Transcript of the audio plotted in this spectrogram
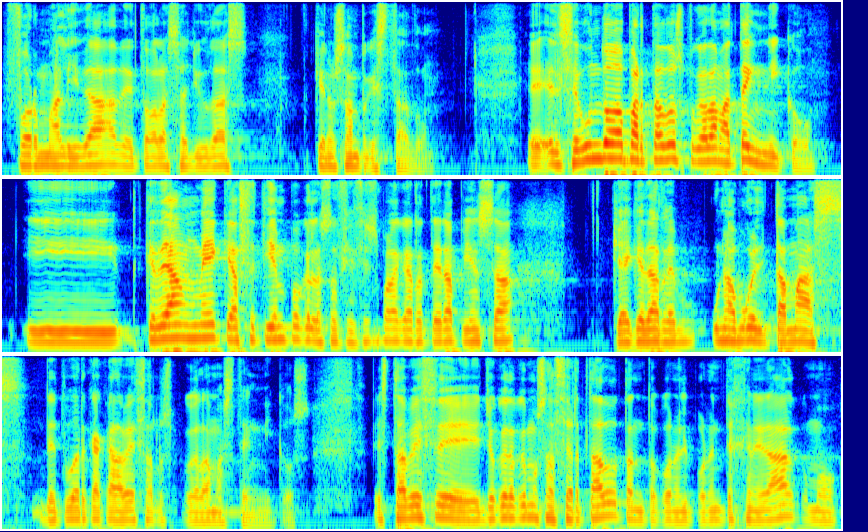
formalidad de todas las ayudas que nos han prestado. Eh, el segundo apartado es programa técnico. Y créanme que hace tiempo que la Asociación para la Carretera piensa que hay que darle una vuelta más de tuerca cada vez a los programas técnicos. Esta vez eh, yo creo que hemos acertado tanto con el ponente general como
